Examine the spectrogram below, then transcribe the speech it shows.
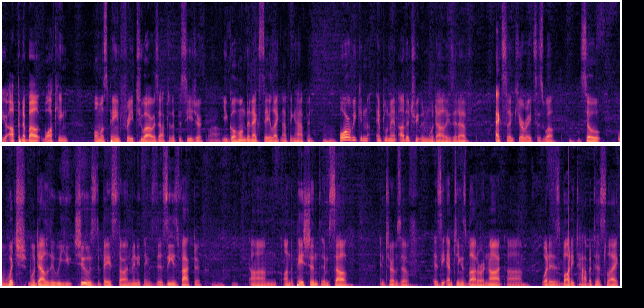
You're up and about, walking, almost pain free. Two hours after the procedure, Wow. Mm-hmm. you go home the next day like nothing happened. Or we can implement other treatment modalities that have excellent cure rates as well. Mm-hmm. So, which modality we choose based on many things: disease factor, Mm-hmm. um, on the patient himself, in terms of is he emptying his bladder or not? Um, what is his body habitus like?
